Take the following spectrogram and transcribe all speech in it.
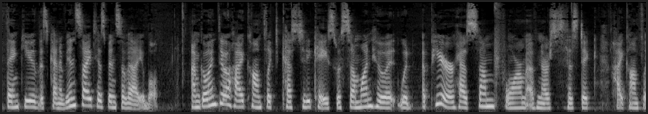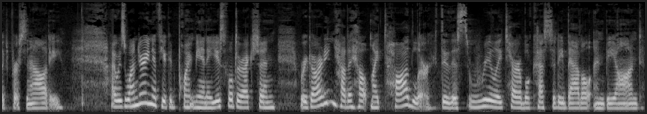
Thank you. This kind of insight has been so valuable. I'm going through a high conflict custody case with someone who it would appear has some form of narcissistic high conflict personality. I was wondering if you could point me in a useful direction regarding how to help my toddler through this really terrible custody battle and beyond.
